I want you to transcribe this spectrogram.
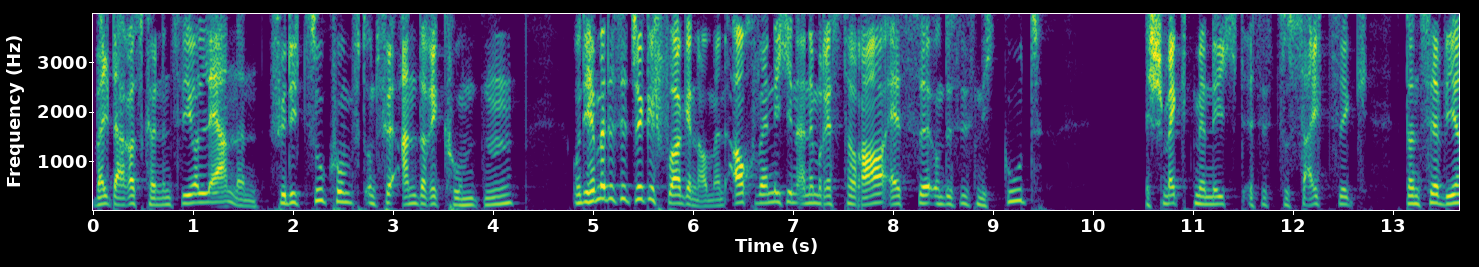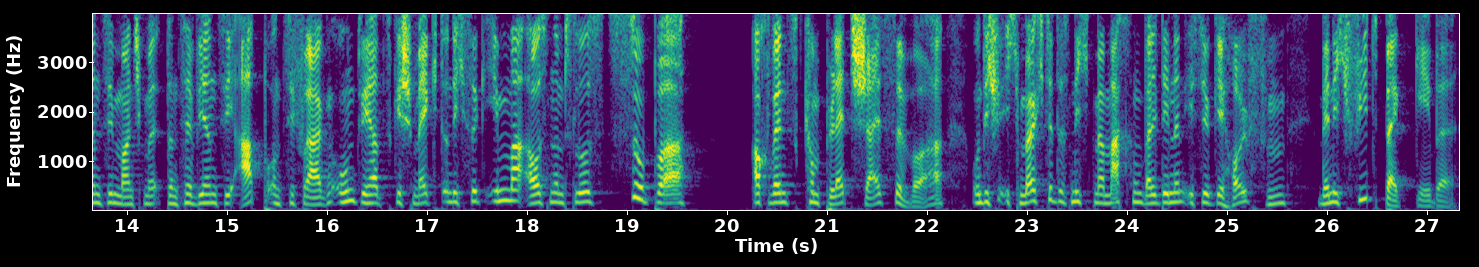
weil daraus können sie ja lernen für die Zukunft und für andere Kunden. Und ich habe mir das jetzt wirklich vorgenommen, auch wenn ich in einem Restaurant esse und es ist nicht gut, es schmeckt mir nicht, es ist zu salzig, dann servieren sie manchmal, dann servieren sie ab und sie fragen, und wie hat's geschmeckt? Und ich sage immer ausnahmslos, super! Auch wenn es komplett scheiße war. Und ich, ich möchte das nicht mehr machen, weil denen ist ja geholfen, wenn ich Feedback gebe.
